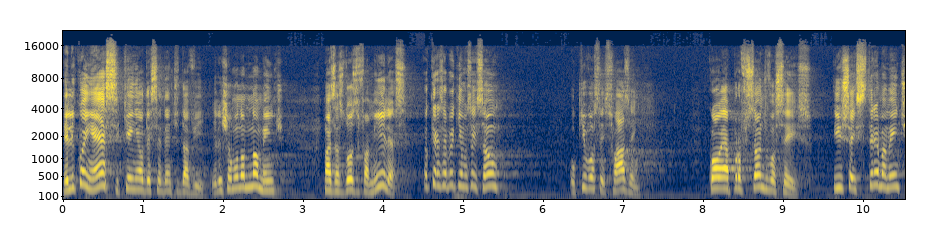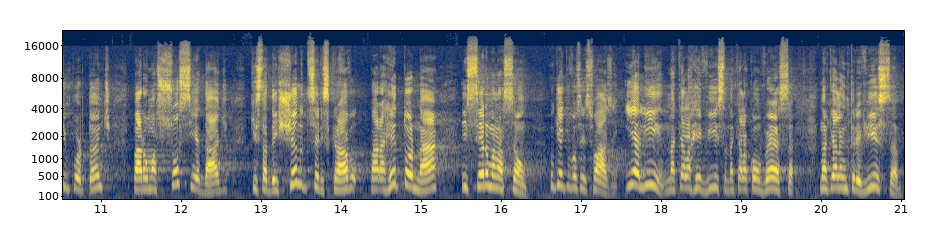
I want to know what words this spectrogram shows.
Ele conhece quem é o descendente de Davi. Ele chamou nominalmente. Mas as 12 famílias, eu quero saber quem vocês são. O que vocês fazem? Qual é a profissão de vocês? Isso é extremamente importante para uma sociedade que está deixando de ser escravo para retornar e ser uma nação o que é que vocês fazem? E ali, naquela revista, naquela conversa, naquela entrevista,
